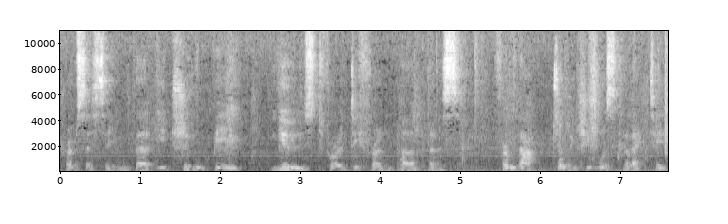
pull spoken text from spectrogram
processing, that it shouldn't be used for a different purpose from that to which it was collected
